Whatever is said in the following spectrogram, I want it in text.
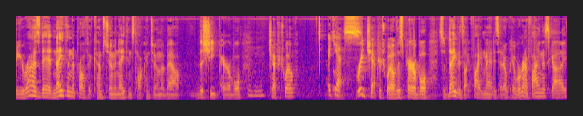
Uriah's dead. Nathan the prophet comes to him, and Nathan's talking to him about the sheep parable. Chapter 12. Yes. Read chapter 12, this parable. So David's like fighting mad. He said, Okay, we're going to find this guy.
